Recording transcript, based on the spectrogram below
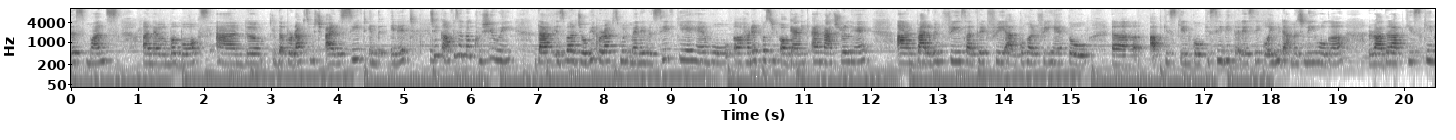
this months November box and the products which I receive in the in it मुझे काफ़ी ज़्यादा खुशी हुई दैट इस बार जो भी प्रोडक्ट्स मैंने रिसीव किए हैं वो hundred percent organic and natural हैं। And paraben free sulphate free alcohol free हैं तो uh, आपकी स्किन को किसी भी तरह से कोई भी डैमेज नहीं होगा। रादर आपकी स्किन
